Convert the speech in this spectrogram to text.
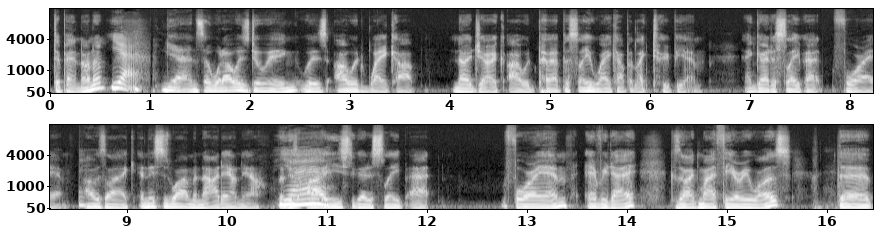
depend on them. Yeah. Yeah, and so what I was doing was I would wake up, no joke, I would purposely wake up at like 2 p.m. and go to sleep at 4 a.m. I was like, and this is why I'm a night owl now because Yeah. I used to go to sleep at 4 a.m. every day because like my theory was the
